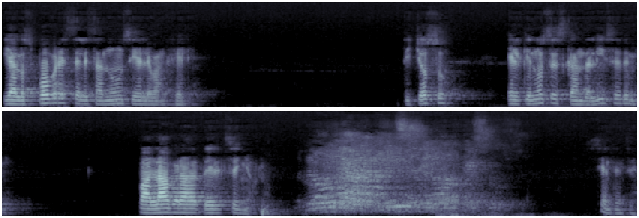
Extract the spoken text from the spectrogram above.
y a los pobres se les anuncia el Evangelio. Dichoso el que no se escandalice de mí. Palabra del Señor. Gloria a ti, Señor Jesús. Siéntense.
